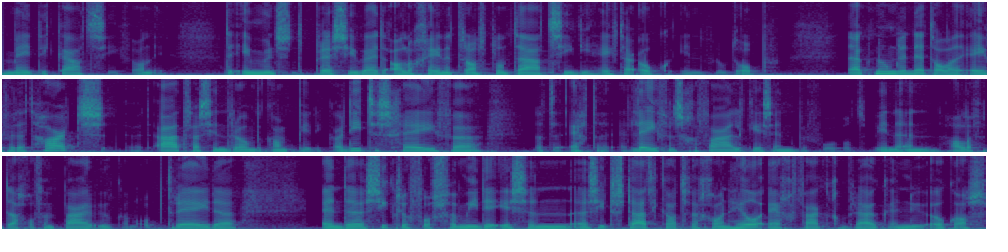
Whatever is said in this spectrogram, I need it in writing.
medicatie van de immuunsuppressie bij de allogene transplantatie. Die heeft daar ook invloed op. Nou, ik noemde net al even het hart. Het ATRA-syndroom kan pericarditis geven. Dat het echt levensgevaarlijk is en bijvoorbeeld binnen een halve dag of een paar uur kan optreden. En de cyclofosfamide is een uh, cytostatica wat we gewoon heel erg vaak gebruiken. En nu ook als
